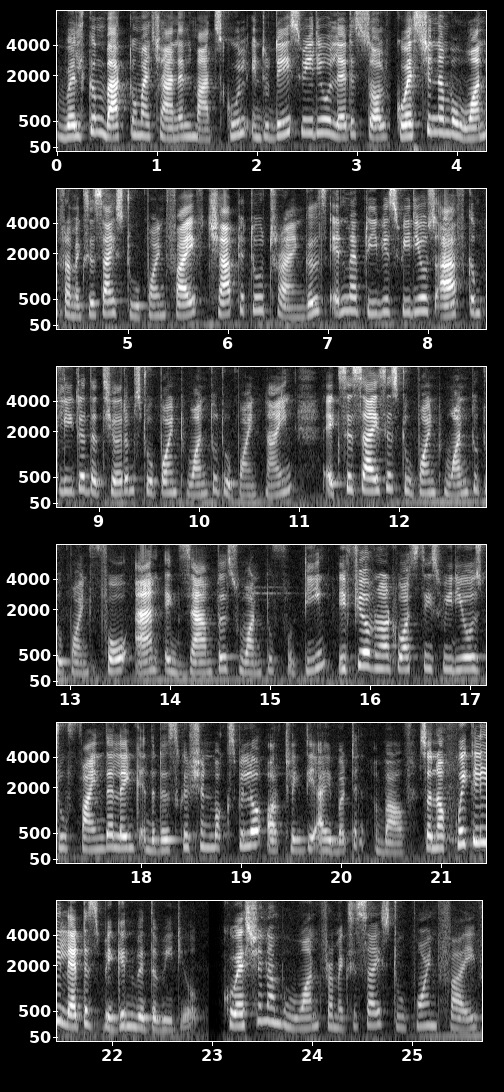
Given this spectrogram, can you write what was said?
Welcome back to my channel Math School. In today's video, let us solve question number 1 from exercise 2.5, chapter 2 triangles. In my previous videos, I have completed the theorems 2.1 to 2.9, exercises 2.1 to 2.4 and examples 1 to 14. If you have not watched these videos, do find the link in the description box below or click the I button above. So now quickly let us begin with the video. Question number 1 from exercise 2.5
